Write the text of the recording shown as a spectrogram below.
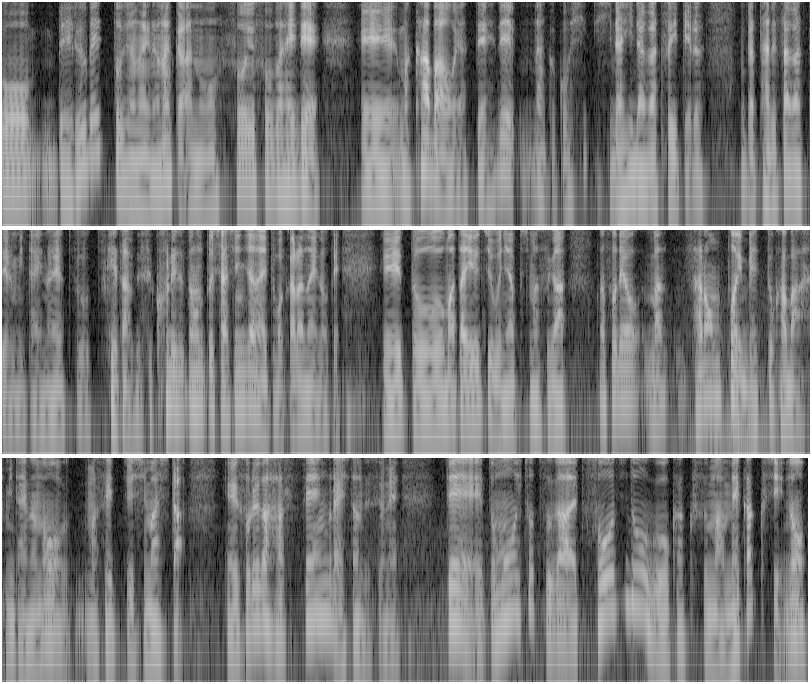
こう、ベルベットじゃないな、なんかあの、そういう素材で、えー、まあ、カバーをやって、で、なんかこうひ、ひだひだがついてる、なんか垂れ下がってるみたいなやつをつけたんです。これほんと写真じゃないとわからないので、えっ、ー、と、また YouTube にアップしますが、まあ、それを、まあ、サロンっぽいベッドカバーみたいなのを、まあ、設置しました。えー、それが8000円ぐらいしたんですよね。で、えっと、もう一つが、えっと、掃除道具を隠す、まあ、目隠しの、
